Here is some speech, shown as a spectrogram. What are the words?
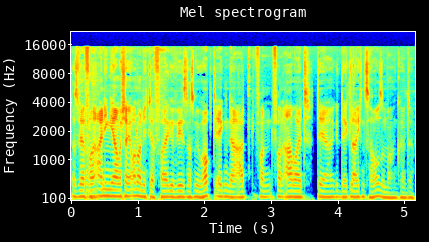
Das wäre vor mhm. einigen Jahren wahrscheinlich auch noch nicht der Fall gewesen, dass man überhaupt irgendeine Art von, von Arbeit der, dergleichen zu Hause machen könnte.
